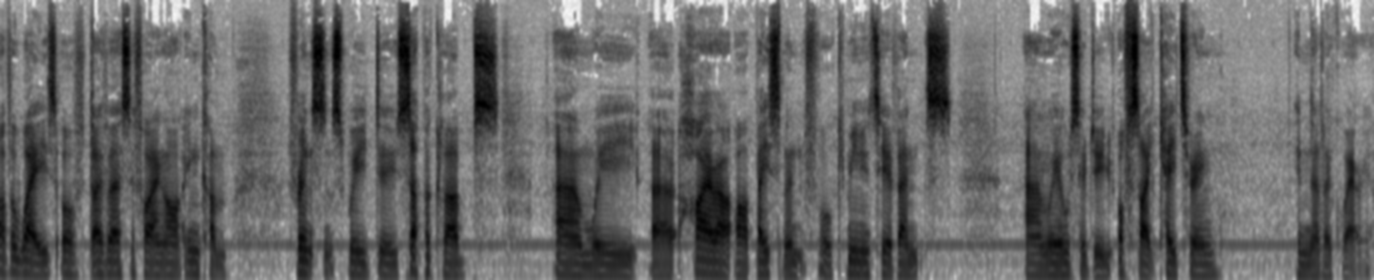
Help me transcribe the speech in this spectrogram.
other ways of diversifying our income. For instance, we do supper clubs um, we uh, hire out our basement for community events, and we also do off-site catering in the local area.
